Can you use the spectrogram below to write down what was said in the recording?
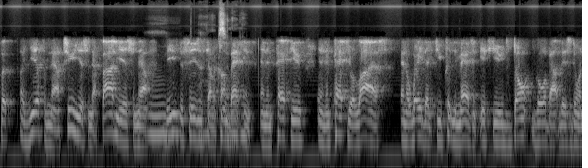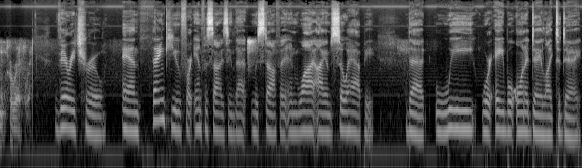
but a year from now, two years from now, five years from now. Mm. These decisions going to come back and, and impact you and impact your lives in a way that you couldn't imagine if you don't go about this doing it correctly. Very true. And thank you for emphasizing that, Mustafa, and why I am so happy that we were able on a day like today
